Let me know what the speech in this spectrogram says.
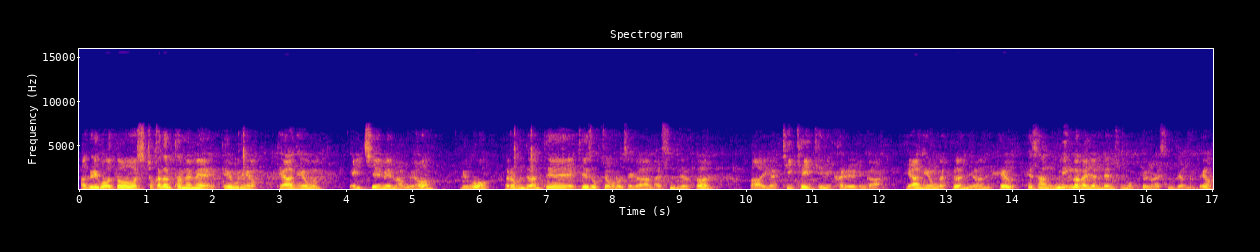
아, 그리고 또 시초가 단타 매매 대운해, 대한해운 HMM하고요. 그리고 여러분들한테 계속적으로 제가 말씀드렸던 아, 이런 TK 케미칼이라든가 대한해운 같은 이런 해, 상 우린과 관련된 종목들 말씀드렸는데요.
